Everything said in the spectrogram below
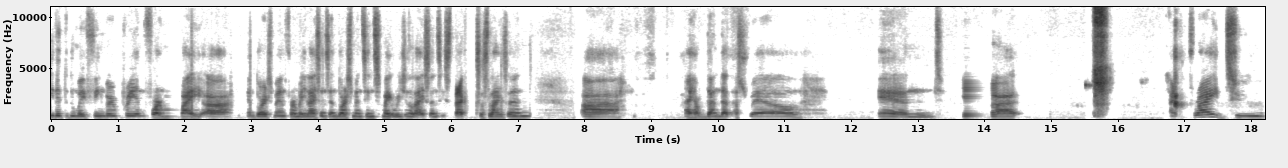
needed to do my fingerprint for my uh, endorsement, for my license endorsement, since my original license is Texas license. Uh, I have done that as well. And uh, I tried to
